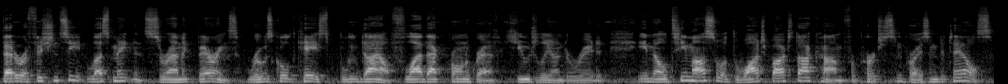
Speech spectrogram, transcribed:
better efficiency, less maintenance, ceramic bearings, rose gold case, blue dial, flyback chronograph, hugely underrated. Email tmosso at thewatchbox.com for purchase and pricing details.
